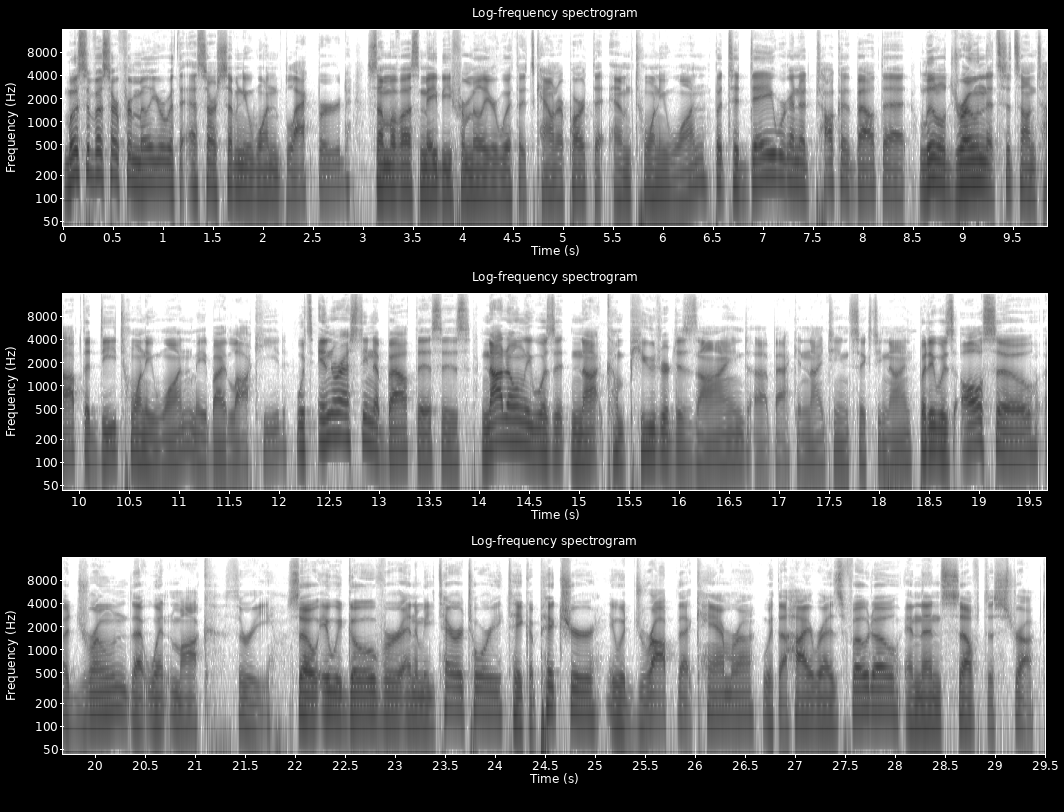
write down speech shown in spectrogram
Most of us are familiar with the SR 71 Blackbird. Some of us may be familiar with its counterpart, the M21. But today we're going to talk about that little drone that sits on top, the D 21, made by Lockheed. What's interesting about this is not only was it not computer designed uh, back in 1969, but it was also a drone that went Mach 3. So it would go over enemy territory, take a picture, it would drop that camera with a high res photo, and then self destruct.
